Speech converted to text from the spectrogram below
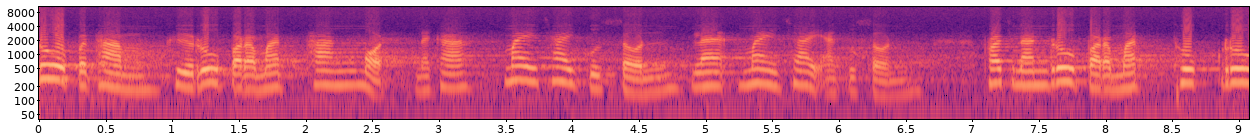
รูปธรรมคือรูปปรมัตทั้งหมดนะคะ ไม่ใช่กุศลและไม่ใช่อกุศล เพราะฉะนั้นรูปปรมัตทุกรู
